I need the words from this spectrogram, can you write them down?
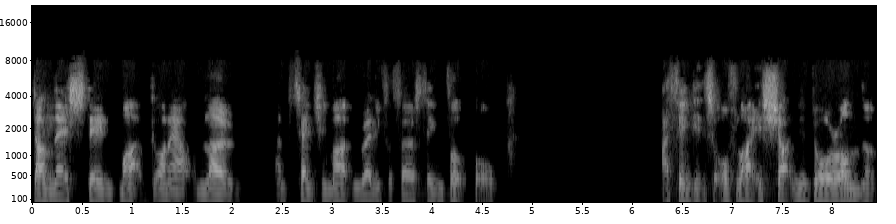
done their stint, might have gone out on loan, and potentially might be ready for first team football. I think it's sort of like it's shutting the door on them.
